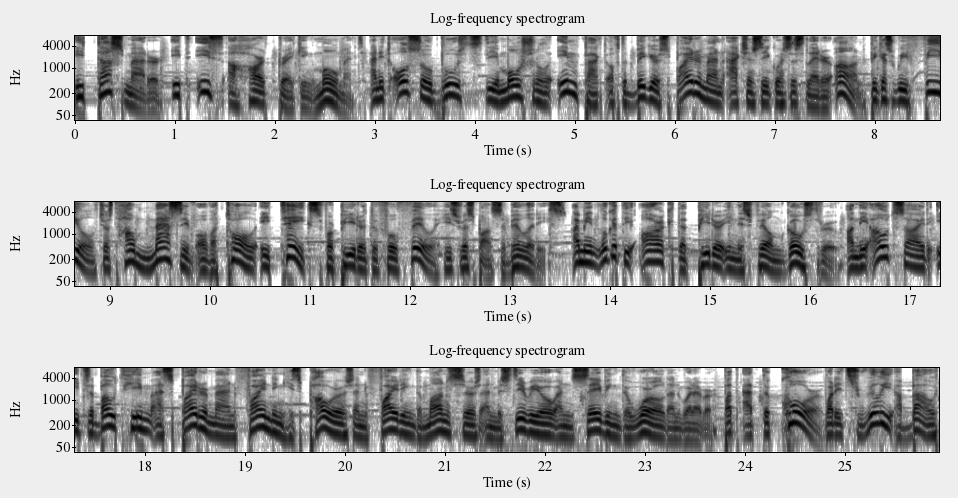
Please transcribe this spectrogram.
it does matter. It is a heartbreaking moment. And it also boosts the emotional impact of the bigger Spider-Man action sequences later on, because we feel just how massive of a toll it takes for Peter to fulfill his responsibilities. I mean, look at the arc that Peter in this film goes through. On the outside, it's about him as Spider-Man finding his powers and fighting the monsters and Mysterio and saving the world and whatever. But at the core, what it's really about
